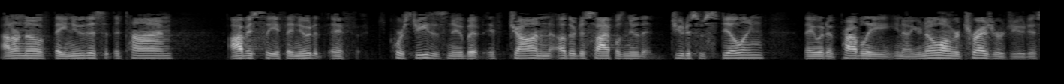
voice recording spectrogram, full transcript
I don't know if they knew this at the time. Obviously, if they knew it, if of course Jesus knew, but if John and other disciples knew that Judas was stealing, they would have probably, you know, you're no longer treasure, Judas.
